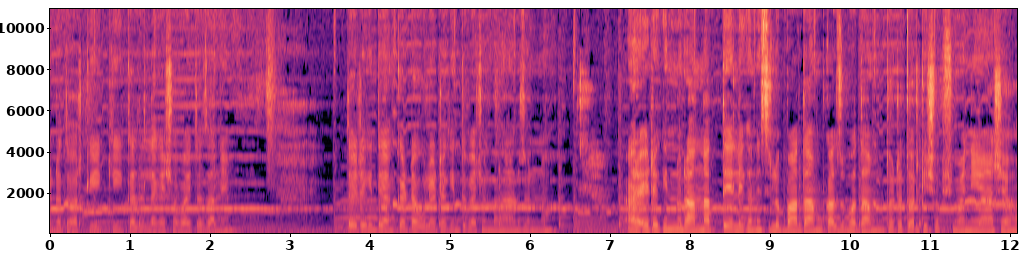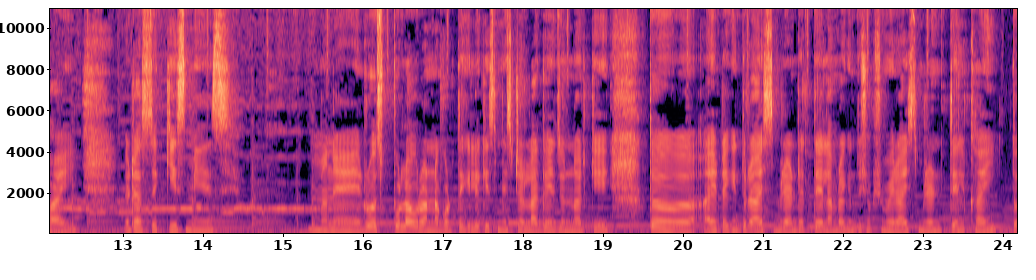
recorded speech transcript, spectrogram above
এটা তো আর কি, কী কাজে লাগে সবাই তো জানে। তো এটা কিন্তু অ্যাঙ্কার ডাউল, এটা কিন্তু বেসন ভাঙানোর জন্য। আর এটা কিন্তু রান্নার তেল, এখানে ছিল বাদাম, কাজু বাদাম, তো এটা তো আর কি সবসময় নিয়ে আসা হয়। এটা হচ্ছে কিশমিশ মানে রোস্ট পোলাও রান্না করতে গেলে কিশমিশটা লাগে এই জন্য আর কি। তো, এটা কিন্তু রাইস ব্র্যান্ডের তেল, আমরা কিন্তু সবসময় রাইস ব্র্যান্ড তেল খাই। তো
